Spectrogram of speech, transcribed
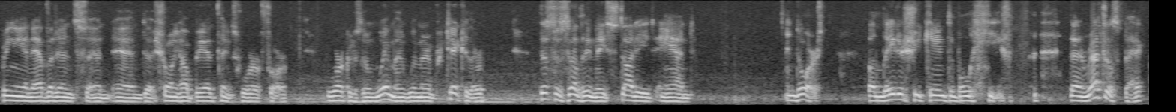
bringing in evidence and, and uh, showing how bad things were for workers and women, women in particular, this is something they studied and endorsed. But later she came to believe that in retrospect,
